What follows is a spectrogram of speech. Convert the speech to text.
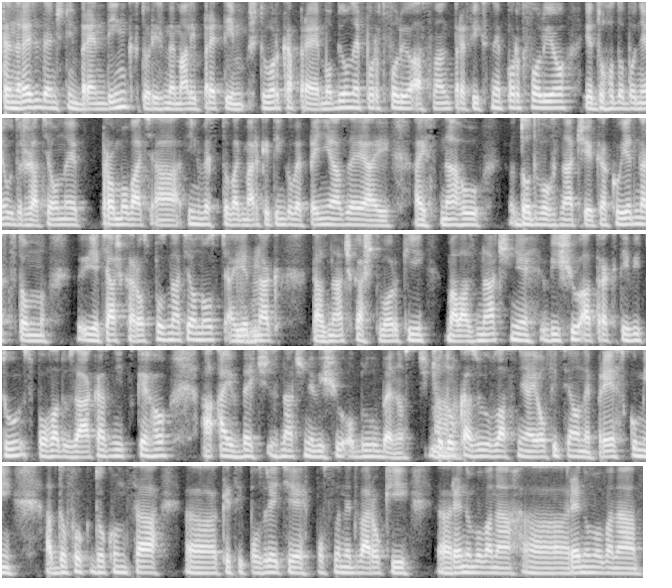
ten rezidenčný branding, ktorý sme mali predtým štvorka pre mobilné portfólio a Svan pre fixné portfólio, je dlhodobo neudržateľné promovať a investovať marketingové peniaze aj, aj snahu do dvoch značiek. Ako jednak v tom je ťažká rozpoznateľnosť a mm-hmm. jednak tá značka štvorky mala značne vyššiu atraktivitu z pohľadu zákazníckého a aj väč, značne vyššiu oblúbenosť, čo Aha. dokazujú vlastne aj oficiálne prieskumy a do, dokonca, eh, keď si pozriete posledné dva roky, eh, renomovaná, eh, renomovaná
